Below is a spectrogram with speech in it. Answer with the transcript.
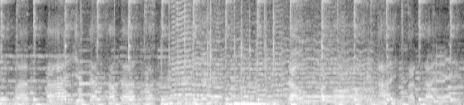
ถึงวันตายยังกันคำนั้นรักแท้เจ้ามาคอยไอ้ตัดใจ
